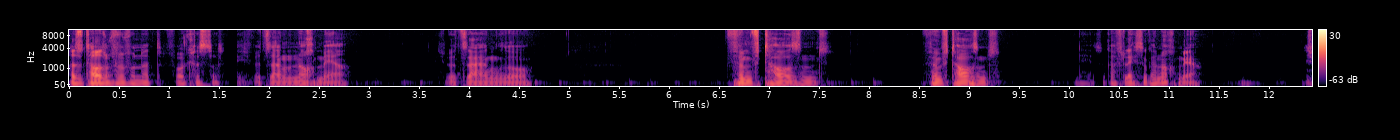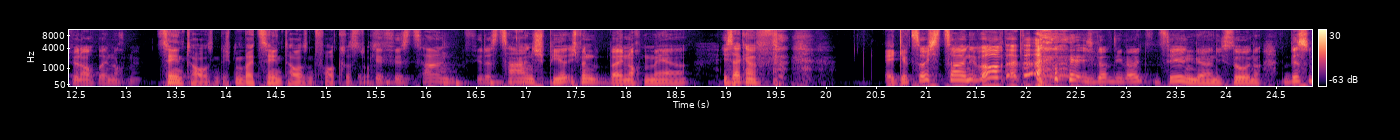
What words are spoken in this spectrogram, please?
Also 1500 vor Christus. Ich würde sagen, noch mehr. Ich würde sagen, so 5000. 5000. Nee, sogar vielleicht sogar noch mehr. ich bin auch bei noch mehr. 10.000. Ich bin bei 10.000 vor Christus. Okay, fürs Zahlen, für das Zahlenspiel, ich bin bei noch mehr. Ich sag einfach, ey, gibt's solche Zahlen überhaupt, Alter? Ich glaube, die Leute zählen gar nicht so noch. Bis,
